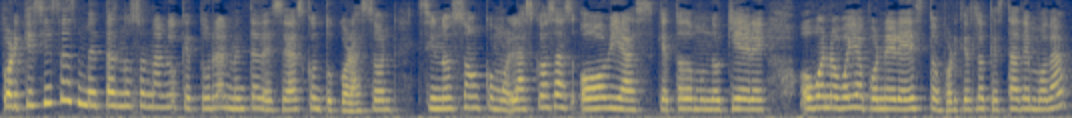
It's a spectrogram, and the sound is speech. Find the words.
Porque si esas metas no son algo que tú realmente deseas con tu corazón, sino son como las cosas obvias que todo mundo quiere, o bueno, voy a poner esto porque es lo que está de moda,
